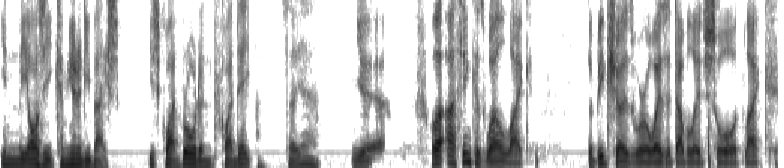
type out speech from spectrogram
in the Aussie community base is quite broad and quite deep. So yeah. Yeah. Well, I think as well, like the big shows were always a double edged sword. Like,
